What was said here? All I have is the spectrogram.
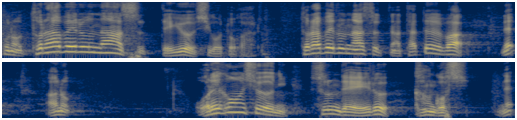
このトラベルナースっていう仕事があるトラベルナースっていうのは例えばねあのオレゴン州に住んでいる看護師ね。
